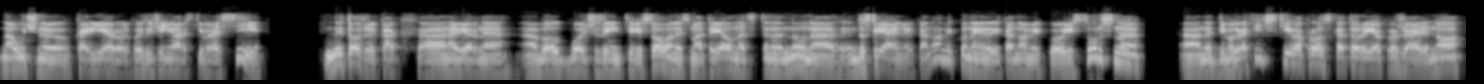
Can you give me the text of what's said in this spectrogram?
научную карьеру по изучению арски в России, ну и тоже, как, наверное, был больше заинтересован и смотрел на, ну, на индустриальную экономику, на экономику ресурсную, на демографические вопросы, которые ее окружали, но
